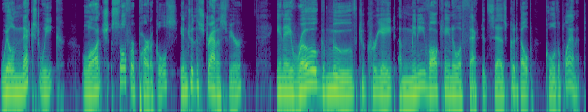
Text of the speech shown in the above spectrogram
will next week launch sulfur particles into the stratosphere in a rogue move to create a mini volcano effect it says could help cool the planet.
